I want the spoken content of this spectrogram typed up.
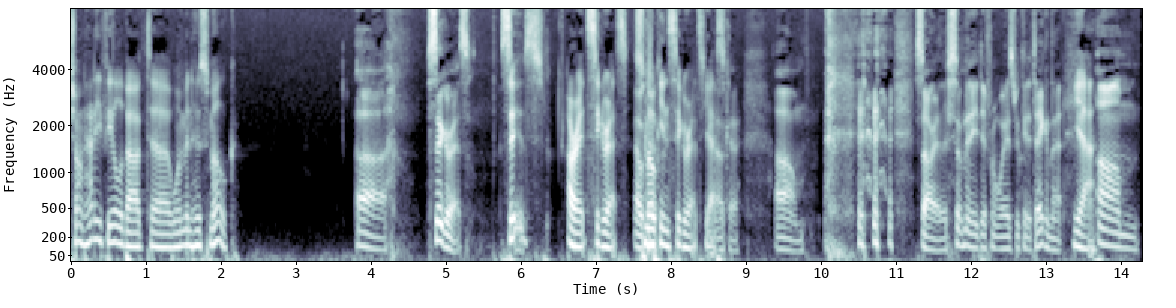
Sean, how do you feel about uh, women who smoke? Uh, cigarettes. C- all right, cigarettes. Okay. Smoking cigarettes, yes. Okay. Um, sorry, there's so many different ways we could have taken that. Yeah. Um,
